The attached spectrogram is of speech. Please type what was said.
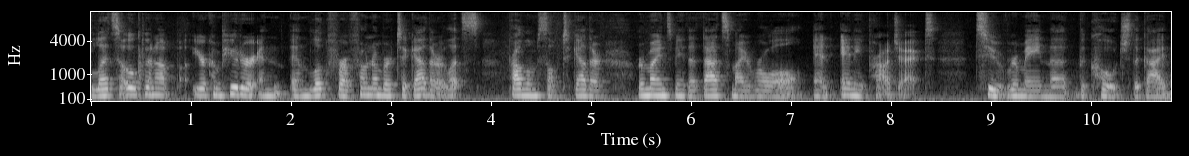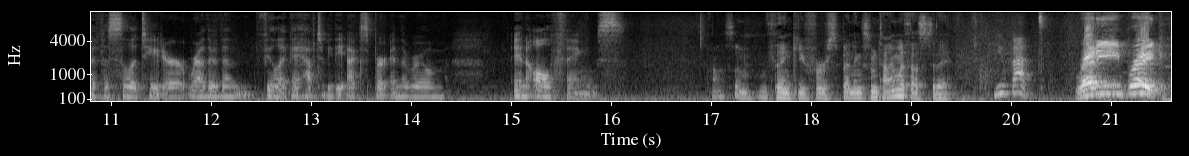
Let's open up your computer and, and look for a phone number together. Let's problem solve together reminds me that that's my role in any project to remain the, the coach, the guide, the facilitator, rather than feel like I have to be the expert in the room in all things. Awesome. Thank you for spending some time with us today. You bet. Ready, break.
